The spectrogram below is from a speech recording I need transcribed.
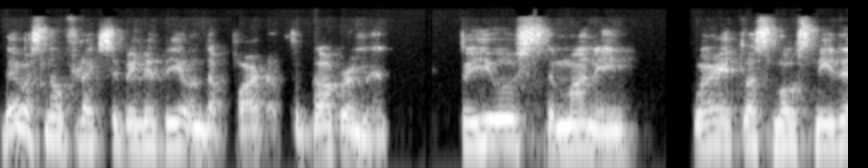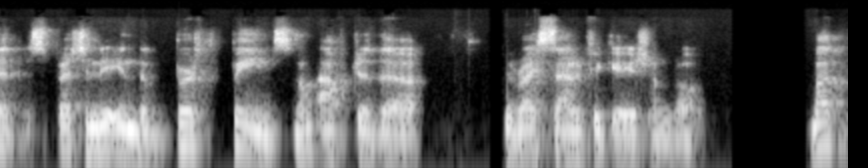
there was no flexibility on the part of the government to use the money where it was most needed, especially in the birth pains no, after the the rice tariffication law. But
